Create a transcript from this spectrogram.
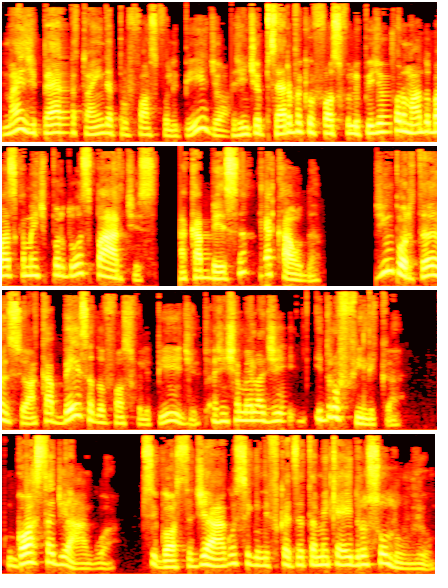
mais de perto ainda para o fosfolipídio, a gente observa que o fosfolipídio é formado basicamente por duas partes, a cabeça e a cauda. De importância, a cabeça do fosfolipídio, a gente chama ela de hidrofílica, gosta de água. Se gosta de água, significa dizer também que é hidrossolúvel.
